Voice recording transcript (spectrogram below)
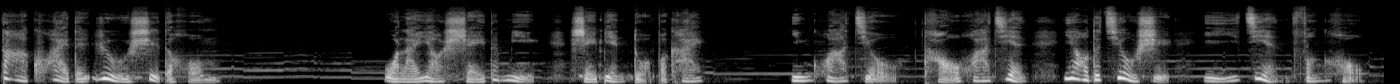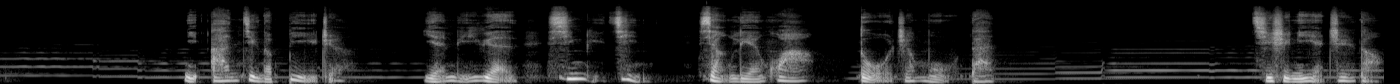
大块的入世的红。我来要谁的命，谁便躲不开。樱花酒。桃花剑，要的就是一剑封喉。你安静的闭着，眼里远，心里近，像莲花躲着牡丹。其实你也知道，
